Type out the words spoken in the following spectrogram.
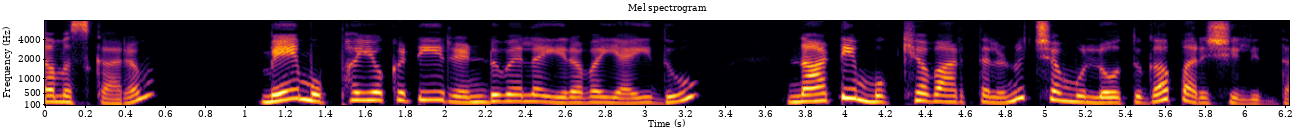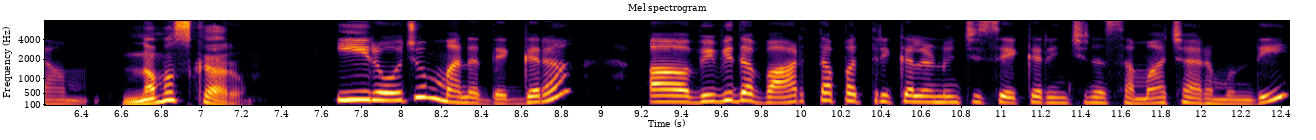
నమస్కారం. మే ముప్పై ఒకటి రెండు వేల ఇరవై ఐదు నాటి ముఖ్య వార్తలను చెమ్ములోతుగా పరిశీలిద్దాం. నమస్కారం. ఈరోజు మన దగ్గర ఆ, వివిధ వార్తాపత్రికల నుంచి సేకరించిన సమాచారముంది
